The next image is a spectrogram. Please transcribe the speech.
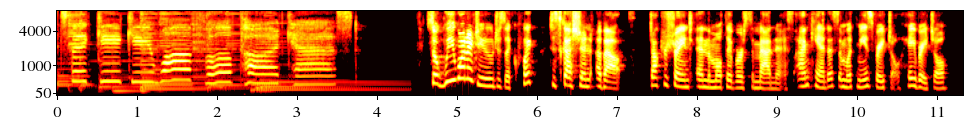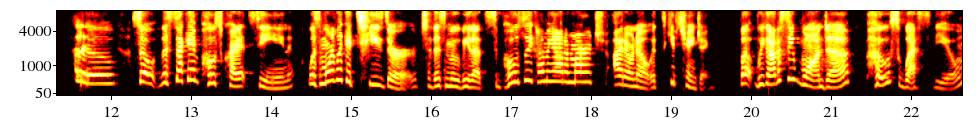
It's the Geeky Waffle Podcast. So we want to do just a quick discussion about Doctor Strange and the Multiverse of Madness. I'm Candace, and with me is Rachel. Hey, Rachel. Hello. So the second post-credit scene was more like a teaser to this movie that's supposedly coming out in March. I don't know. It keeps changing. But we got to see Wanda post Westview,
